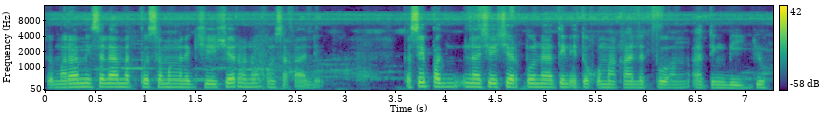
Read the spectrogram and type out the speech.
So maraming salamat po sa mga nag-share, ano, kung sakali. Kasi pag na-share po natin ito, kumakalat po ang ating video.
